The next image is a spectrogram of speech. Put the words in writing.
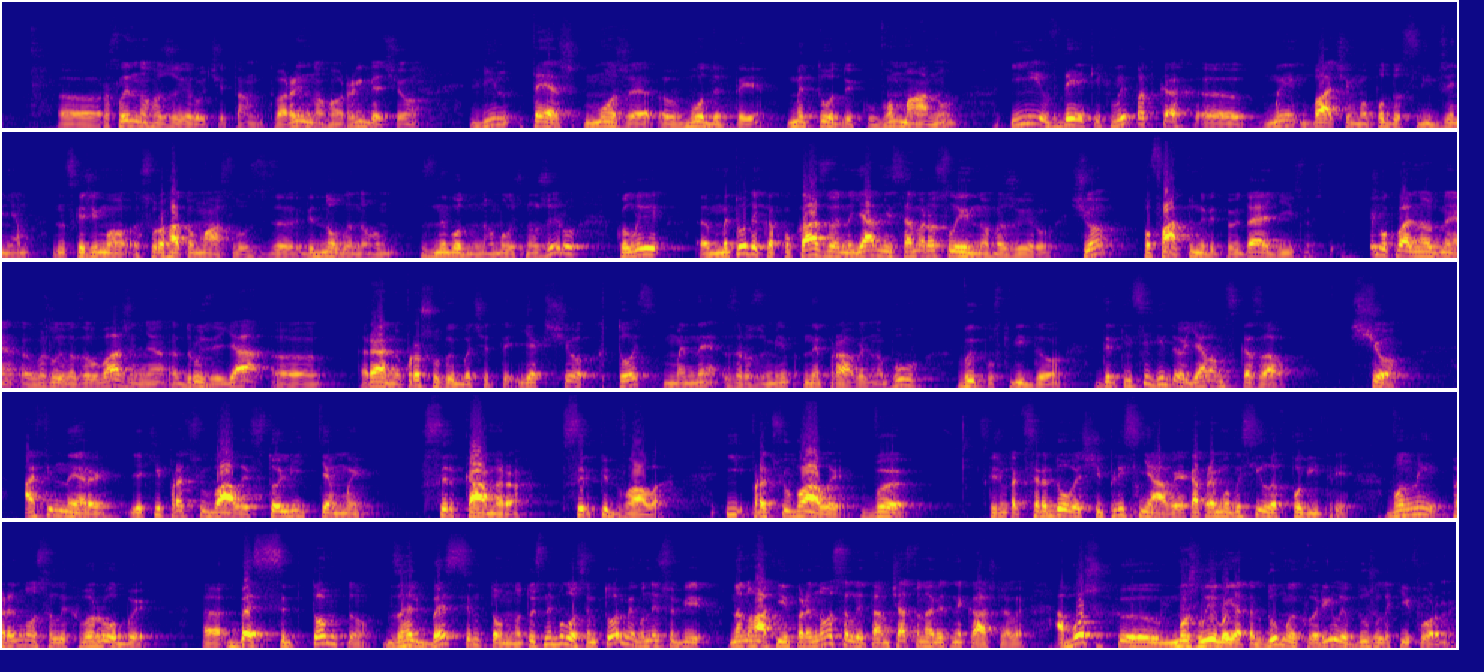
рослинного жиру чи там тваринного, рибячого, він теж може вводити методику в оману. І в деяких випадках е, ми бачимо по дослідженням, скажімо, сурогату маслу з відновленого зневодненого молочного жиру, коли е, методика показує наявність саме рослинного жиру, що по факту не відповідає дійсності. Ще Буквально одне е, важливе зауваження. Друзі, я е, реально прошу вибачити, якщо хтось мене зрозумів неправильно. Був випуск відео, де в кінці відео я вам сказав, що афінери, які працювали століттями в сиркамерах, в сирпідвалах і працювали в, скажімо так, в середовищі плісняви, яка прямо висіла в повітрі, вони переносили хвороби безсимптомно, взагалі безсимптомно. Тобто не було симптомів, вони собі на ногах її переносили, там часто навіть не кашляли. Або ж, е, можливо, я так думаю, хворіли в дуже легкій формі.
